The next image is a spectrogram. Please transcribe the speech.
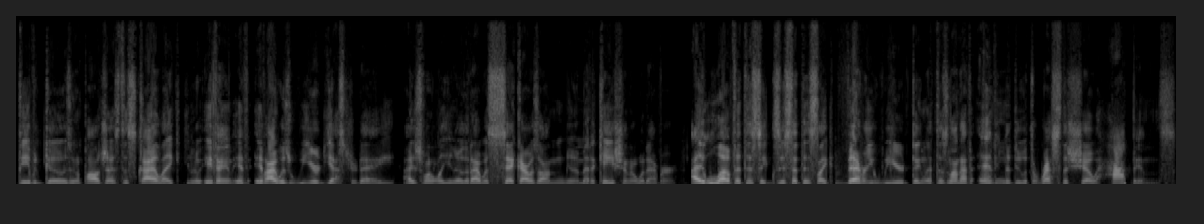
David goes and apologizes to Sky, like, you know, if, I- if, if I was weird yesterday, I just want to let you know that I was sick, I was on, you know, medication or whatever. I love that this exists, that this, like, very weird thing that does not have anything to do with the rest of the show happens.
